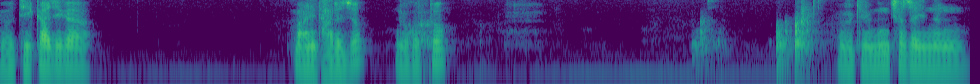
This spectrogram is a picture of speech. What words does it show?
요 뒷가지가 많이 다르죠. 요것도 이렇게 뭉쳐져 있는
